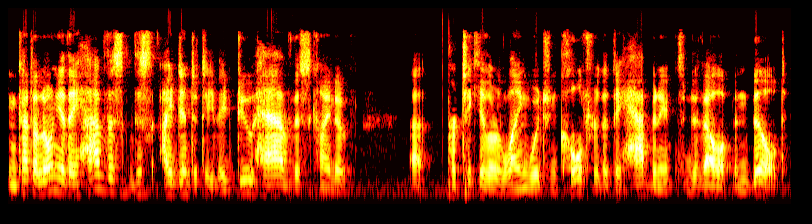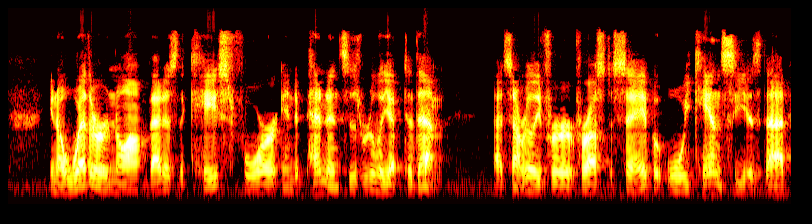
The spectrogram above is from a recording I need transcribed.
in, Catalonia, they have this this identity. They do have this kind of uh, particular language and culture that they have been able to develop and build. You know, whether or not that is the case for independence is really up to them. It's not really for, for us to say, but what we can see is that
